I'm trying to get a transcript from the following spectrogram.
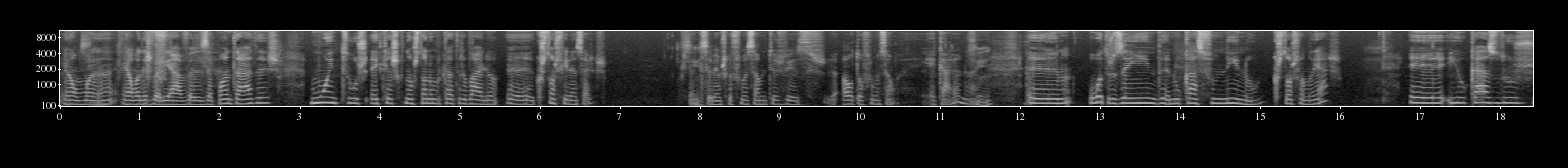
é uma, é uma das variáveis apontadas. Muitos, aqueles que não estão no mercado de trabalho, questões financeiras. Portanto, Sim. sabemos que a formação, muitas vezes, a autoformação é cara, não é? Sim. Uh, outros ainda, no caso feminino, questões familiares. Uh, e o caso dos,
